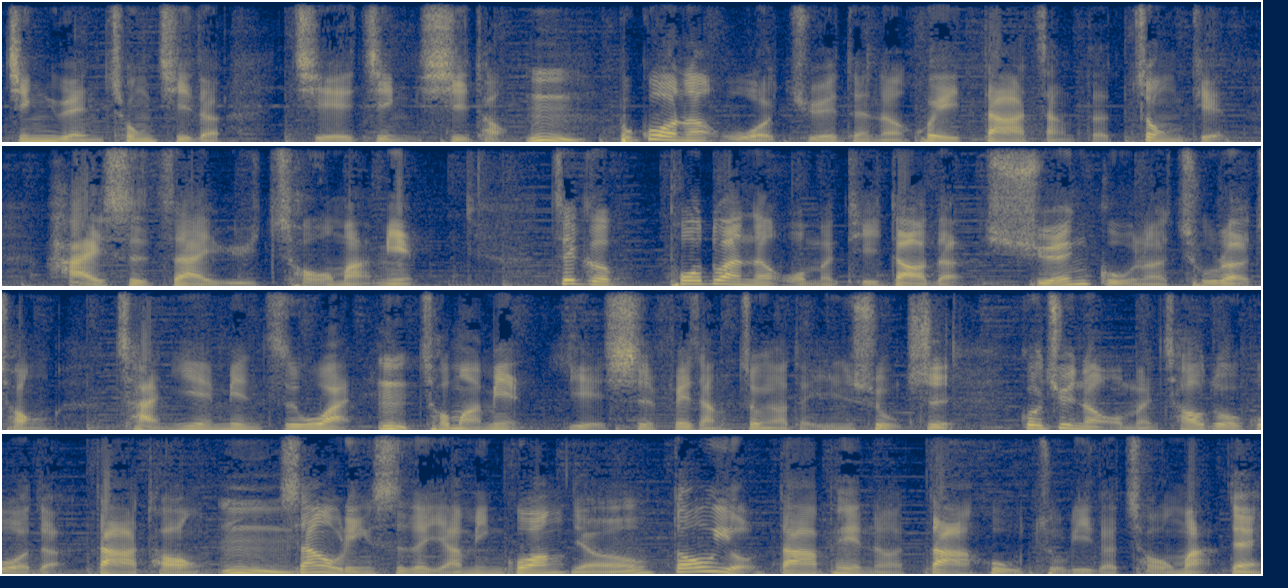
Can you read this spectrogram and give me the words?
晶圆充气的洁净系统。嗯，不过呢，我觉得呢会大涨的重点还是在于筹码面。这个波段呢，我们提到的选股呢，除了从产业面之外，嗯，筹码面也是非常重要的因素。是。过去呢，我们操作过的大同，嗯，三五零四的阳明光有都有搭配呢大户主力的筹码，对，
